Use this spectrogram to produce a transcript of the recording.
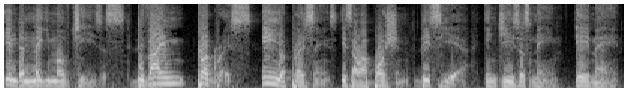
in the name of Jesus. Divine progress in your presence is our portion this year. In Jesus' name. Amen.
